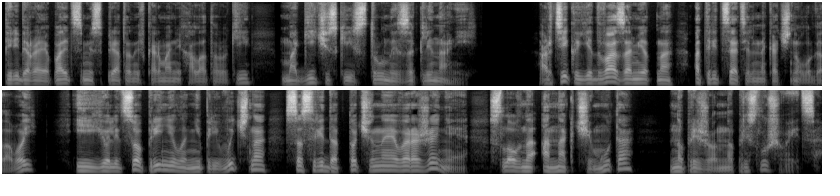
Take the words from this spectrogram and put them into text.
перебирая пальцами спрятанной в кармане халата руки магические струны заклинаний. Артика едва заметно отрицательно качнула головой, и ее лицо приняло непривычно сосредоточенное выражение, словно она к чему-то напряженно прислушивается.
